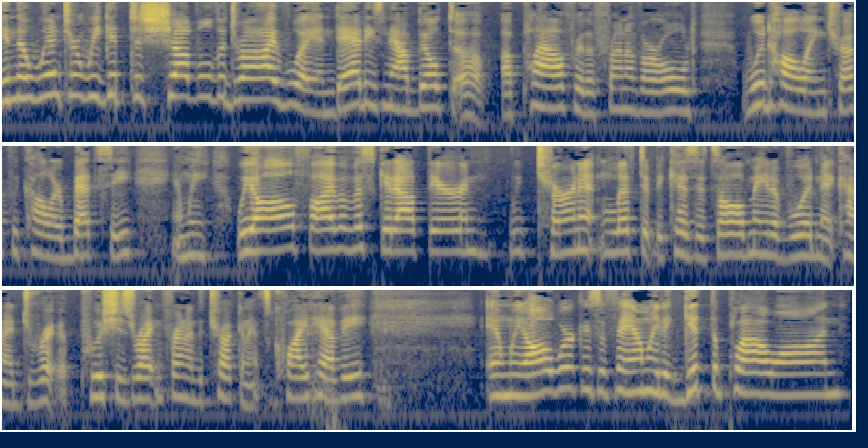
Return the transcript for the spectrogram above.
In the winter, we get to shovel the driveway, and Daddy's now built a, a, plow for the front of our old wood hauling truck. We call her Betsy, and we, we all five of us get out there and we turn it and lift it because it's all made of wood and it kind of dri- pushes right in front of the truck, and it's quite heavy. And we all work as a family to get the plow on.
